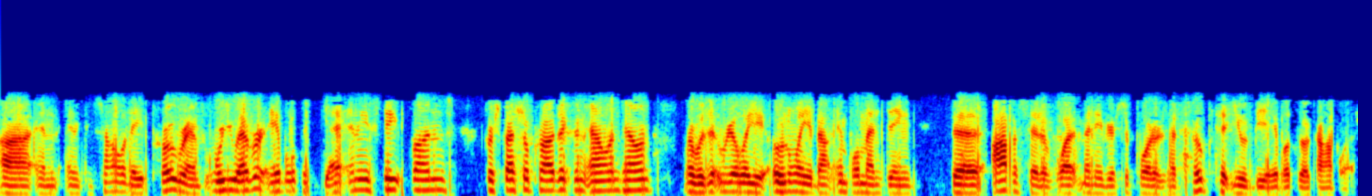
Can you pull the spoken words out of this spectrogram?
uh, and and consolidate programs. Were you ever able to get any state funds for special projects in Allentown, or was it really only about implementing the opposite of what many of your supporters had hoped that you would be able to accomplish?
